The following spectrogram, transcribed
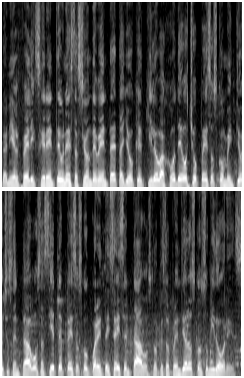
Daniel Félix, gerente de una estación de venta, detalló que el kilo bajó de 8 pesos con 28 centavos a 7 pesos con 46 centavos, lo que sorprendió a los consumidores.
